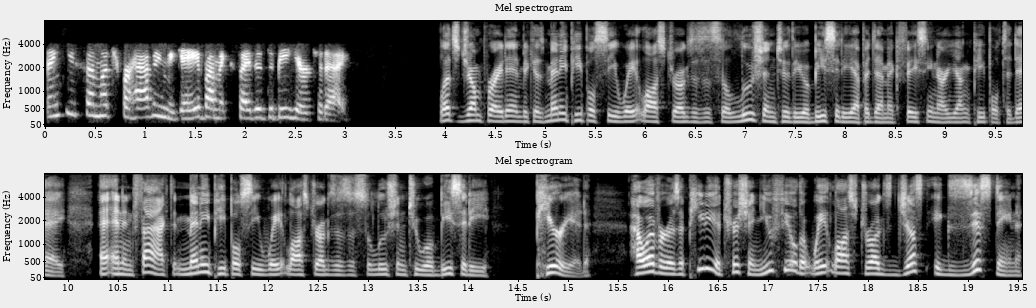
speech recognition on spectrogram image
Thank you so much for having me, Gabe. I'm excited to be here today. Let's jump right in because many people see weight loss drugs as a solution to the obesity epidemic facing our young people today. And in fact, many people see weight loss drugs as a solution to obesity, period. However, as a pediatrician, you feel that weight loss drugs just existing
